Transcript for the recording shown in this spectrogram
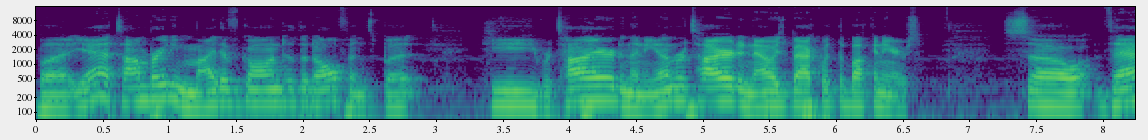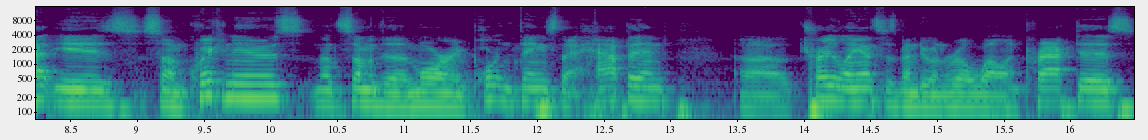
But yeah, Tom Brady might have gone to the Dolphins, but he retired and then he unretired, and now he's back with the Buccaneers. So that is some quick news. That's some of the more important things that happened. Uh, Trey Lance has been doing real well in practice.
